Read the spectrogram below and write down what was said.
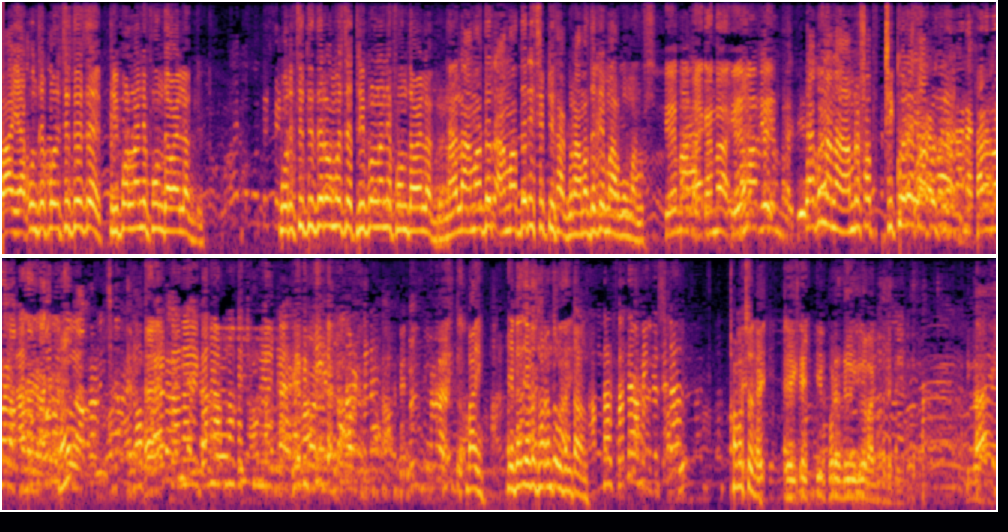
ভাই, এখন যে পরিস্থিতি হয়েছে ত্রিপল লাইনে ফোন দেওয়াই লাগবে। পরিস্থিতি যেরকম হয়েছে ট্রিপল লাইনে ফোন দেওয়াই লাগবে। নাহলে আমাদের, আমাদেরই সেফটি থাকবে আমাদেরকে মারবো মানুষ। এখন না না, আমরা সব ঠিক করে যায় ভাই, এটা এটা ধরেন তো, ওখানে দাঁড়ান। আপনার সাথে আমি গেছি না সমস্যা ভাই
